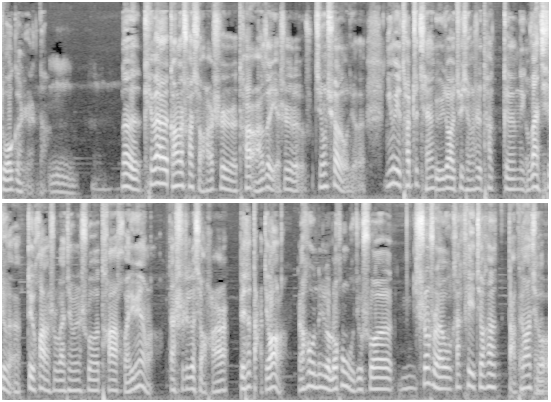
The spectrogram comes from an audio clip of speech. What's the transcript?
多个人的。嗯那 K Y 刚才说小孩是他儿子，也是精确的，我觉得，因为他之前有一段剧情是他跟那个万绮雯对话的时候，万绮雯说她怀孕了，但是这个小孩儿被他打掉了。然后那个罗红武就说：“你生出来，我还可以教他打乒乓球，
